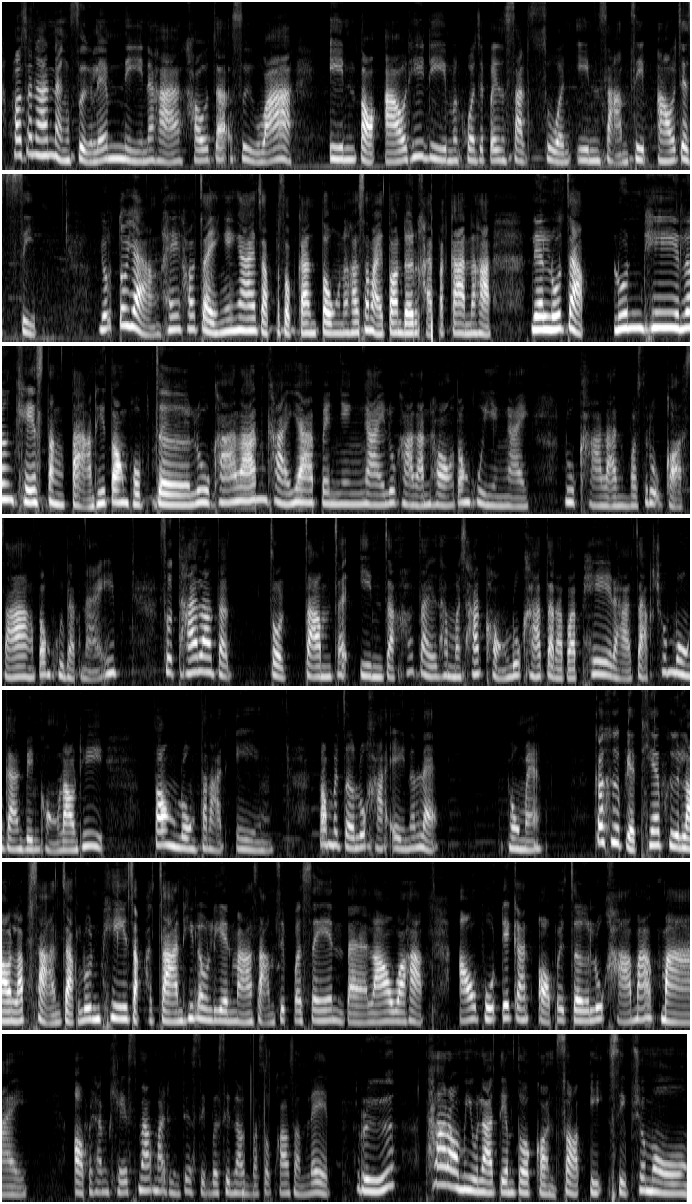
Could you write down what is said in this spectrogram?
เพราะฉะนั้นหนังสือเล่มนี้นะคะเขาจะสื่อว่าอินต่อเอาที่ดีมันควรจะเป็นสัดส่วนอิน 30เอา70ยกตัวอย่างให้เข้าใจง่ายๆ จากประสบการณ์ตรงนะคะ สมัยตอนเดินขายประกันนะคะ เรียนรู้จาก รุ่นพี่เรื่องเคสต่างๆ ที่ต้องพบเจอลูกค้าร้านขายยาเป็นยังไง ลูกค้าร้านทองต้องคุยยังไง ลูกค้าร้านวัสดุก่อสร้างต้องคุยแบบไหน สุดท้ายเราจะจดจำจะอินจะเข้าใจธรรมชาติของลูกค้าแต่ละประเภทนะคะจากชั่วโมงการบินของเราที่ต้องลงตลาดเอง ต้องไปเจอลูกค้าเองนั่นแหละถูกไหมก็คือเปรียบเทียบคือเรารับสารจากรุ่นพี่จากอาจารย์ที่เราเรียนมา 30%แต่เราอะค่ะเอาพุทด้วยการออกไปเจอลูกค้ามากมาย ออกไปทำเคสมากมายถึง 70%เราประสบความสำเร็จ หรือถ้าเรามีเวลาเตรียมตัวก่อนสอบอีก 10 ชั่วโมง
